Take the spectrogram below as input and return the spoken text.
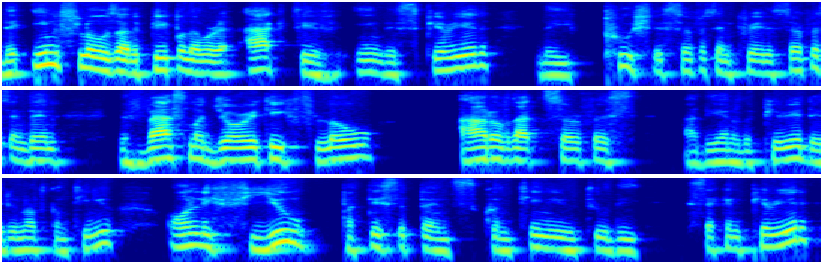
The inflows are the people that were active in this period. They push the surface and create a surface, and then the vast majority flow out of that surface at the end of the period. They do not continue. Only few participants continue to the second period.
